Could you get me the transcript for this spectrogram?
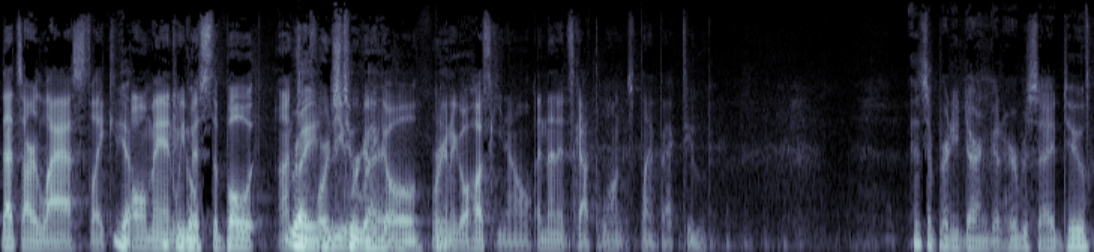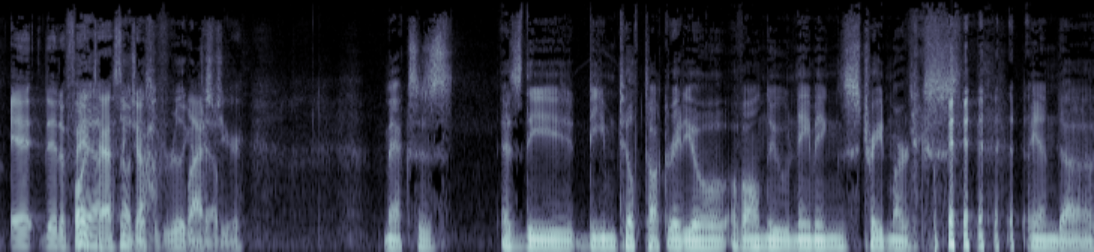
that's our last like Yep. oh man we go- missed the boat on Right, it 240 we're gonna wet. go we're gonna go Husky now and then it's got the longest plant back too. It's a pretty darn good herbicide too. It did a Oh, yeah. fantastic No, job a really good last job. year. Max is as the deemed Tilth Talk Radio of all new namings, trademarks, and uh,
